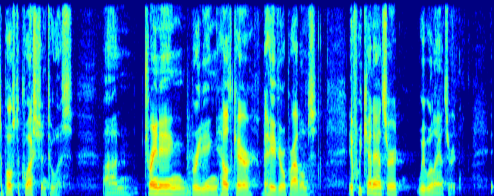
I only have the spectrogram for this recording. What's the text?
to post a question to us on training, breeding, healthcare, behavioral problems. If we can answer it, we will answer it.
